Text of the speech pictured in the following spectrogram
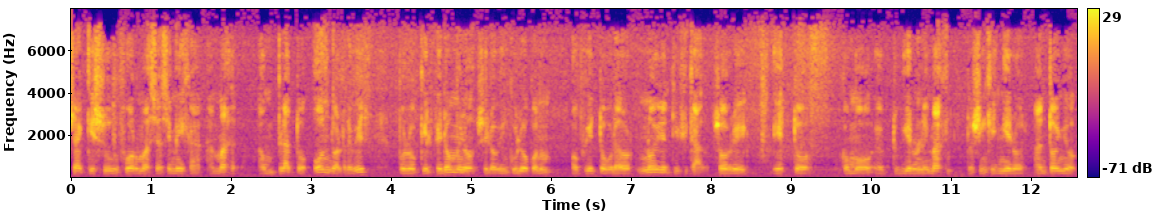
ya que su forma se asemeja a más a un plato hondo al revés, por lo que el fenómeno se lo vinculó con un objeto volador no identificado. Sobre esto como obtuvieron la imagen, los ingenieros Antonio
